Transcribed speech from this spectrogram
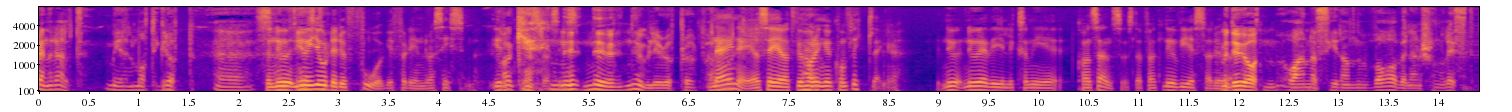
Generellt medelmåttig grupp. Eh, så nu, nu gjorde du fåg för din rasism? Okej, okay, nu, nu, nu blir du upprörd. Nej, nej, jag säger att vi har ingen konflikt längre. Nu, nu är vi liksom i konsensus därför att nu visar du. Men du å, å andra sidan var väl en journalist?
